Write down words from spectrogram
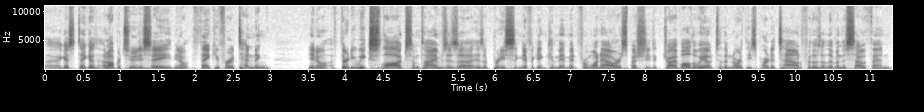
uh, I guess, take a, an opportunity to say, you know, thank you for attending. You know, a 30-week slog sometimes is a is a pretty significant commitment for one hour, especially to drive all the way out to the northeast part of town for those that live on the south end.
